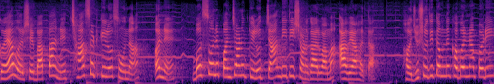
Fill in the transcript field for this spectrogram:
ગયા વર્ષે બાપાને છાસઠ કિલો સોના અને બસો ને પંચાણું કિલો ચાંદીથી શણગારવામાં આવ્યા હતા. હજુ સુધી તમને ખબર ના પડી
